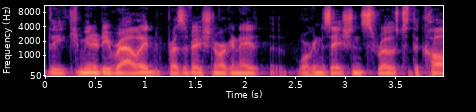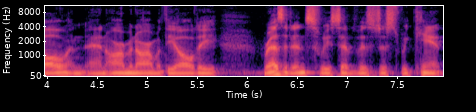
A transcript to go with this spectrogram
the community rallied. Preservation organi- organizations rose to the call, and, and arm in arm with the Aldie residents, we said this just we can't.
